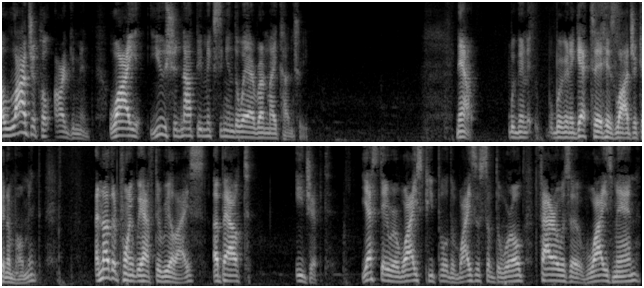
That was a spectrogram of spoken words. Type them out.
a logical argument, why you should not be mixing in the way I run my country. Now, we're gonna we're gonna get to his logic in a moment another point we have to realize about Egypt. Yes, they were wise people, the wisest of the world. Pharaoh was a wise man,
